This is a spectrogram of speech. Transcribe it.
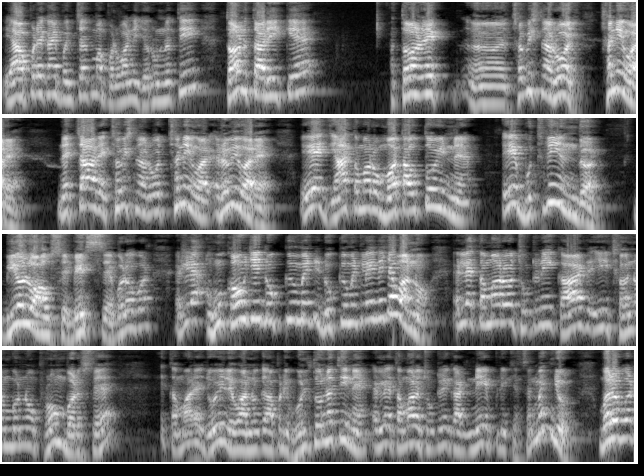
એ આપણે કાંઈ પંચાયતમાં ભરવાની જરૂર નથી. ત્રણ તારીખે ત્રણ એક છવ્વીસના રોજ શનિવારે ને ચાર એક છવ્વીસના રોજ શનિવારે, રવિવારે, એ જ્યાં તમારો મત આવતો હોય ને, એ બુથની અંદર બીઓલો આવશે, બેસશે, બરોબર? એટલે હું કહું જે ડોક્યુમેન્ટ ડોક્યુમેન્ટ લઈને જવાનો. એટલે તમારો ચૂંટણી કાર્ડ એ છ નંબરનો ફોર્મ ભરશે. એ તમારે જોઈ લેવાનું કે આપણી ભૂલ તો નથી ને, એટલે તમારા ચૂંટણી કાર્ડની એપ્લિકેશન મંજૂર. બરોબર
